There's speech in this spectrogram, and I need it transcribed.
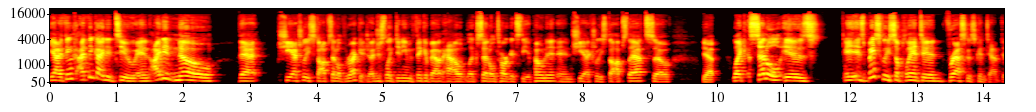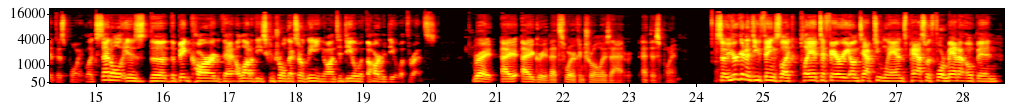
Yeah, I think I think I did too, and I didn't know that she actually stopped settle the wreckage. I just like didn't even think about how like settle targets the opponent, and she actually stops that. So Yep. like settle is it's basically supplanted Vraska's contempt at this point. Like settle is the the big card that a lot of these control decks are leaning on to deal with the hard to deal with threats. Right. I, I agree. That's where control is at at this point. So you're gonna do things like play a Teferi, untap two lands, pass with four mana open,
